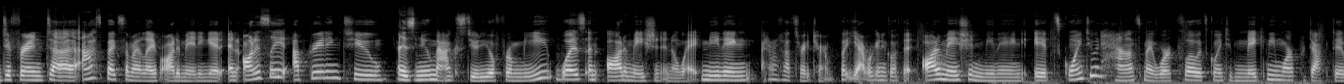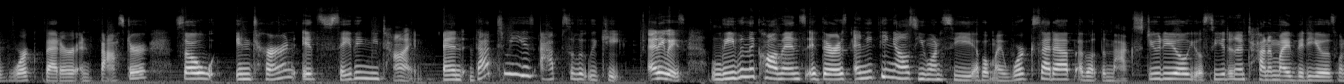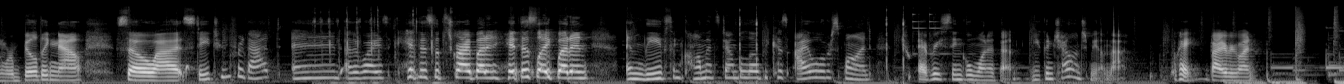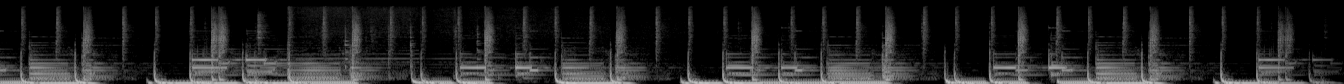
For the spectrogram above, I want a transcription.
different uh, aspects of my life automating it. And honestly, upgrading to this new Mac Studio for me was an automation in a way, meaning, I don't know if that's the right term, but yeah, we're gonna go with it. Automation meaning it's going to enhance my workflow, it's going to make me more productive, work better and faster. So in turn, it's saving me time. And that to me is absolutely key. Anyways, leave in the comments if there is anything else you want to see about my work setup, about the Mac Studio. You'll see it in a ton of my videos when we're building now. So uh, stay tuned for that. And otherwise, hit the subscribe button, hit this like button, and leave some comments down below because I will respond to every single one of them. You can challenge me on that. Okay, bye everyone.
